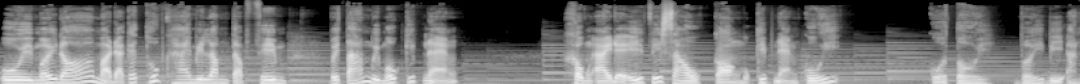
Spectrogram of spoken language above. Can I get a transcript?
Ui mới đó mà đã kết thúc 25 tập phim với 81 kiếp nạn. Không ai để ý phía sau còn một kiếp nạn cuối của tôi với Bi Anh.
